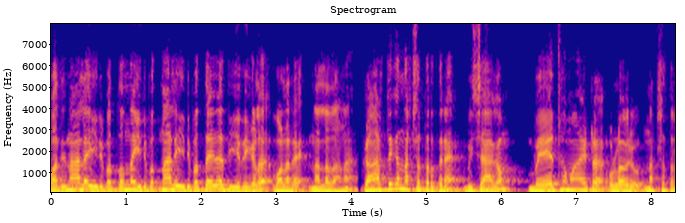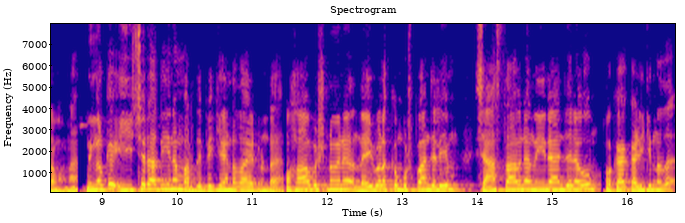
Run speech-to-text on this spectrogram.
പതിനാല് ഇരുപത്തൊന്ന് ഇരുപത്തിനാല് ഇരുപത്തേഴ് തീയതികൾ വളരെ നല്ലതാണ്. കാർത്തിക നക്ഷത്രത്തിന് വിശാഖം വേദമായിട്ട് ഉള്ള ഒരു നക്ഷത്രമാണ്. നിങ്ങൾക്ക് ഈശ്വരാധീനം വർദ്ധിപ്പിക്കേണ്ടതായിട്ടുണ്ട്. മഹാവിഷ്ണുവിന് നെയ്വിളക്കും പുഷ്പാഞ്ജലിയും ശാസ്താവിന് നീരാഞ്ജനവും ഒക്കെ കഴിക്കുന്നത്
